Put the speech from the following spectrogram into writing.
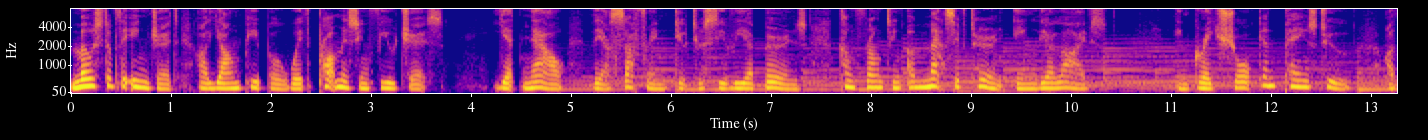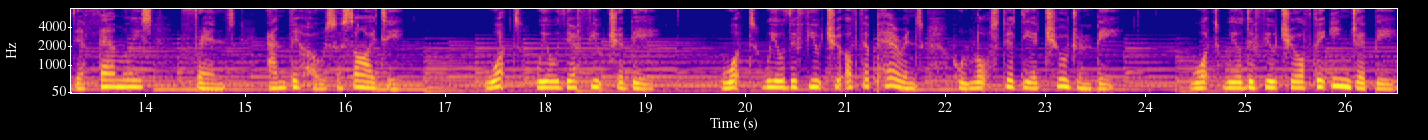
Most of the injured are young people with promising futures. Yet now they are suffering due to severe burns, confronting a massive turn in their lives. In great shock and pains, too, are their families, friends, and the whole society. What will their future be? What will the future of the parents who lost their dear children be? What will the future of the injured be,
